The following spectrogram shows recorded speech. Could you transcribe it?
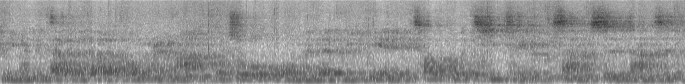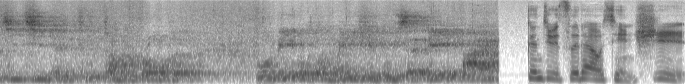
你们找得到工人吗？我说，我们的笔电超过七成以上事实上是机器人组装，robot，fully automation with AI。根据资料显示，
